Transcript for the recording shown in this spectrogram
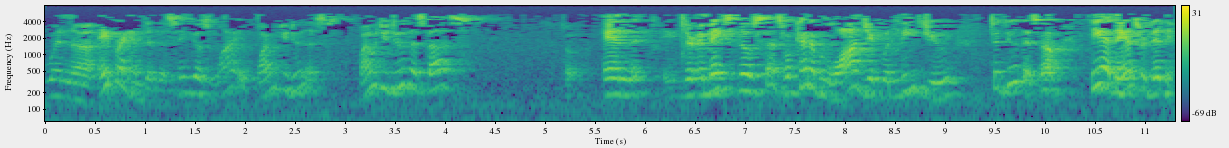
when uh, Abraham did this. He goes, Why? Why would you do this? Why would you do this to us? And there, it makes no sense. What kind of logic would lead you to do this? No, he had an answer, didn't he?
